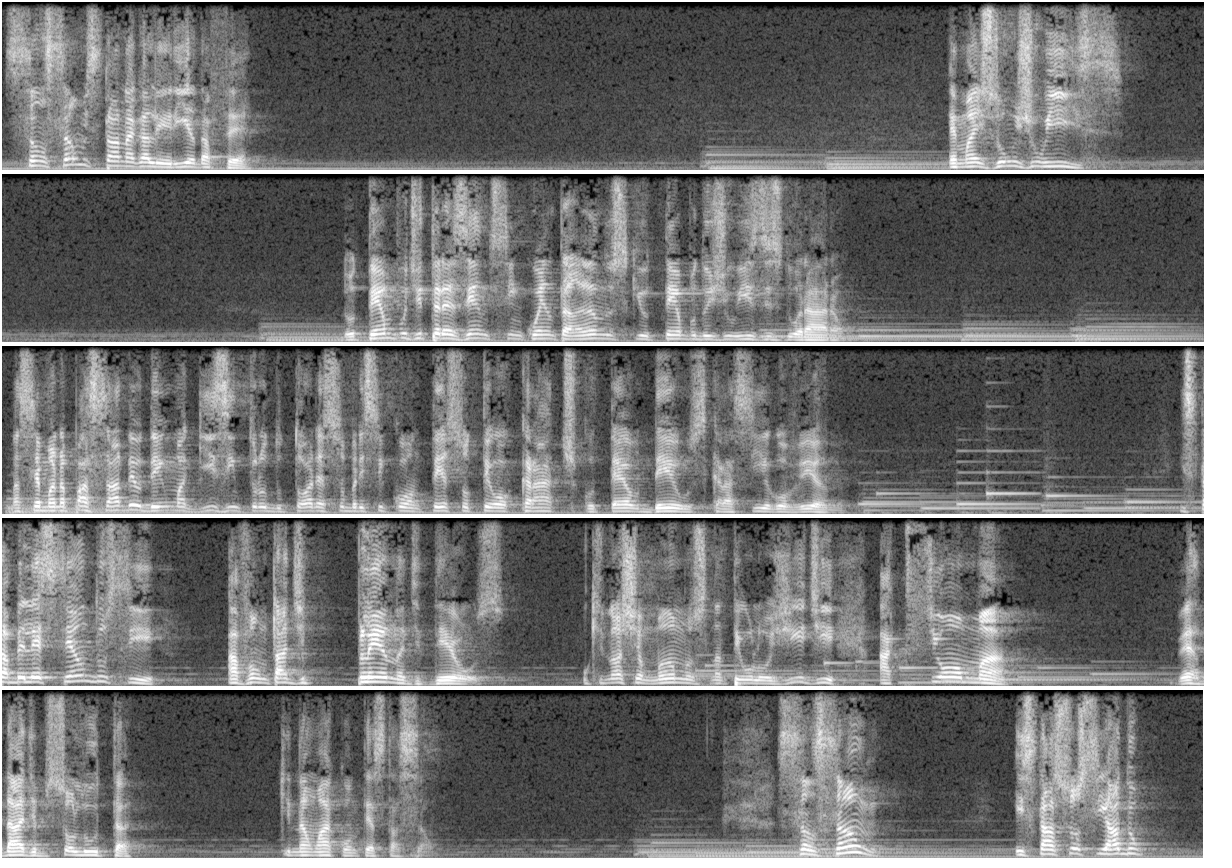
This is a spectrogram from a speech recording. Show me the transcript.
Sansão está na galeria da fé. É mais um juiz. Do tempo de 350 anos que o tempo dos juízes duraram. Na semana passada eu dei uma guisa introdutória sobre esse contexto teocrático, teo Deus, cracia, governo. Estabelecendo-se a vontade plena de Deus, o que nós chamamos na teologia de axioma verdade absoluta, que não há contestação. Sansão está associado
